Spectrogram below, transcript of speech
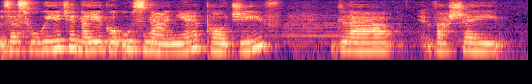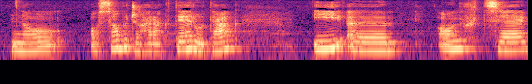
zasługujecie na Jego uznanie, podziw dla Waszej no, osoby czy charakteru, tak? I y, On chce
